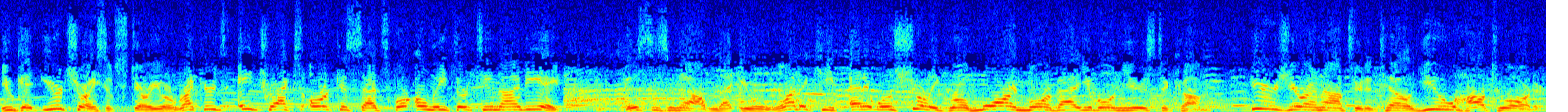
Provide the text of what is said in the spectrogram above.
You get your choice of stereo records, 8 tracks, or cassettes for only $13.98. This is an album that you'll want to keep, and it will surely grow more and more valuable in years to come. Here's your announcer to tell you how to order.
